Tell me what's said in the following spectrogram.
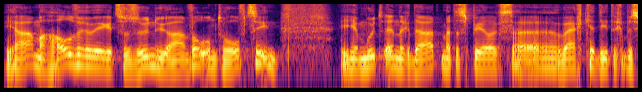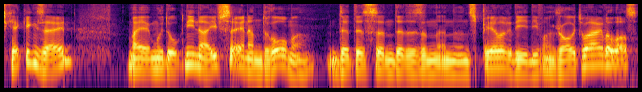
Ja, maar halverwege het seizoen je aanval onthoofd zien. Je moet inderdaad met de spelers uh, werken die ter beschikking zijn. Maar je moet ook niet naïef zijn en dromen. Dit is een, dit is een, een, een speler die, die van goudwaarde was.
